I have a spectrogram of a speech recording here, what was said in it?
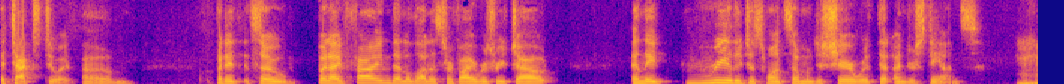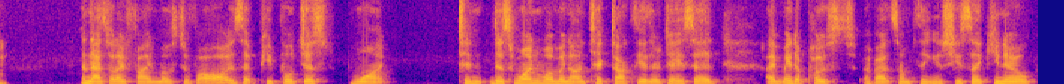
attached to it. Um, but it so but I find that a lot of survivors reach out and they really just want someone to share with that understands. hmm and that's what i find most of all is that people just want to this one woman on tiktok the other day said i made a post about something and she's like you know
